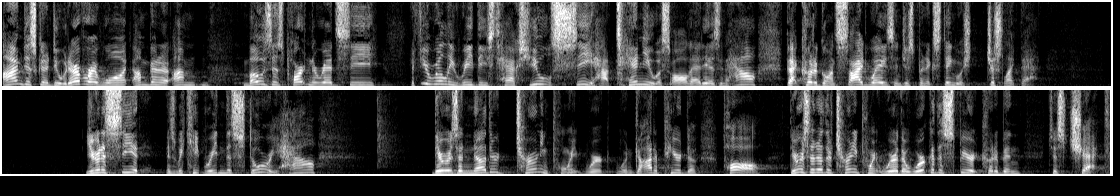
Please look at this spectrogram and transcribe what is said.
I'm just going to do whatever I want. I'm going to, I'm Moses parting the Red Sea. If you really read these texts, you will see how tenuous all that is and how that could have gone sideways and just been extinguished just like that. You're going to see it as we keep reading this story how there is another turning point where when God appeared to Paul, there is another turning point where the work of the Spirit could have been just checked.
